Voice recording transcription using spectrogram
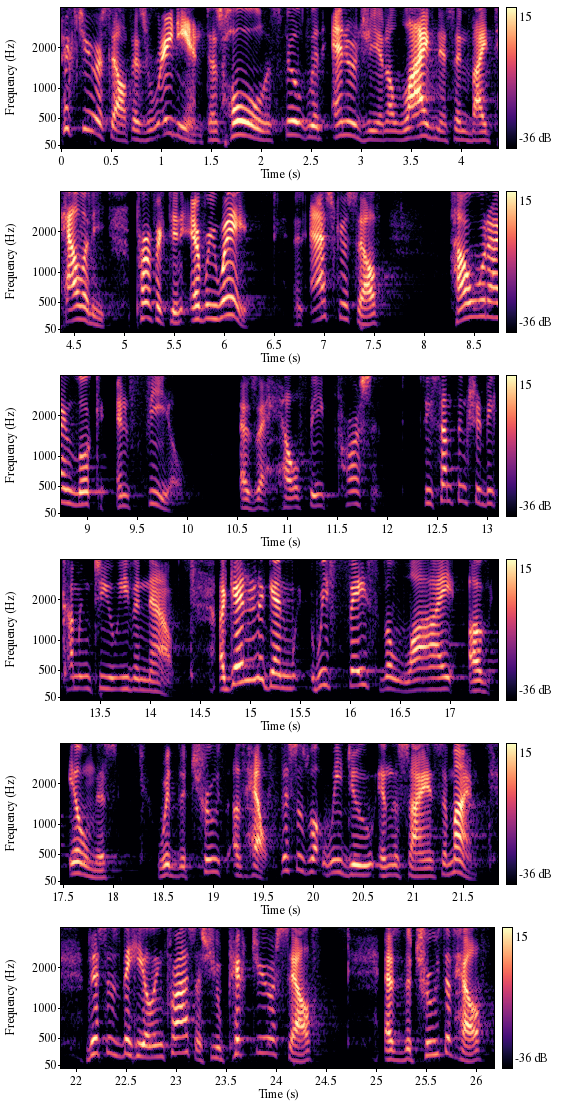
Picture yourself as radiant, as whole, as filled with energy and aliveness and vitality, perfect in every way. And ask yourself, how would I look and feel as a healthy person? See, something should be coming to you even now. Again and again, we face the lie of illness with the truth of health. This is what we do in the science of mind. This is the healing process. You picture yourself as the truth of health,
